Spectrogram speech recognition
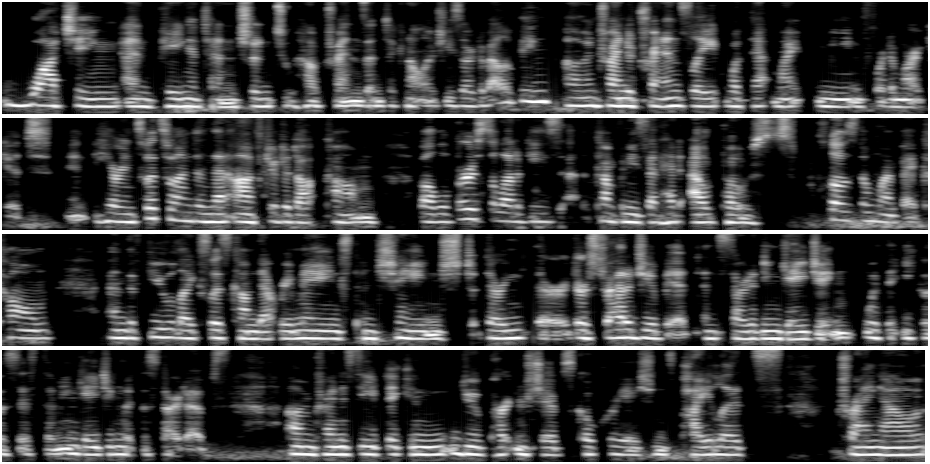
watching and paying attention to how trends and technologies are developing um, and trying to translate what that might mean for the market here in Switzerland. And then after the dot com bubble burst, a lot of these companies that had outposts closed and went back home. And the few like Swisscom that remained then changed their, their, their strategy a bit and started engaging with the ecosystem, engaging with the startups, um, trying to see if they can do partnerships, co creations, pilots, trying out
